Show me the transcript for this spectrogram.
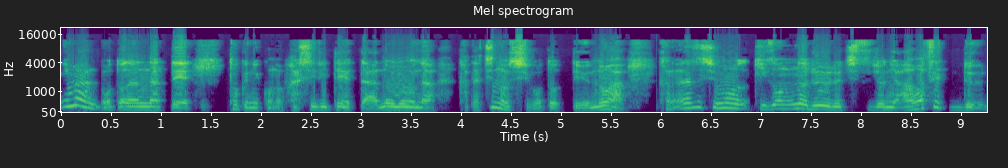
今大人になって、特にこのファシリテーターのような形の仕事っていうのは、必ずしも既存のルール秩序に合わせる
